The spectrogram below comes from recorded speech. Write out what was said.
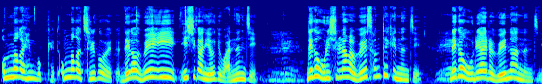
엄마가 행복해야 돼. 엄마가 즐거워야 돼. 내가 왜 이 이 시간에 여기 왔는지, 내가 우리 신랑을 왜 선택했는지, 내가 우리 아이를 왜 낳았는지,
